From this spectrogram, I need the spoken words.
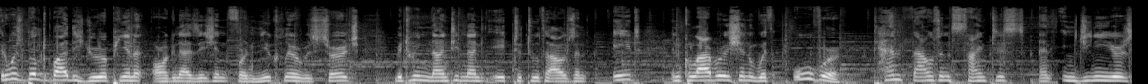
It was built by the European Organization for Nuclear Research between 1998 to 2008 in collaboration with over 10,000 scientists and engineers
